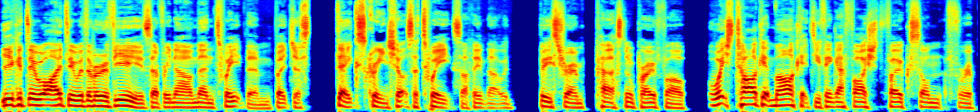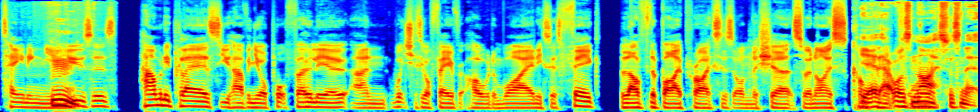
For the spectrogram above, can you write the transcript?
You could do what I do with the reviews every now and then, tweet them, but just take screenshots of tweets. I think that would boost your own personal profile. Which target market do you think FI should focus on for obtaining new Hmm. users? How many players do you have in your portfolio, and which is your favourite hold and why? And he says, Fig, love the buy prices on the shirt. So a nice Yeah, that was nice, wasn't it?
